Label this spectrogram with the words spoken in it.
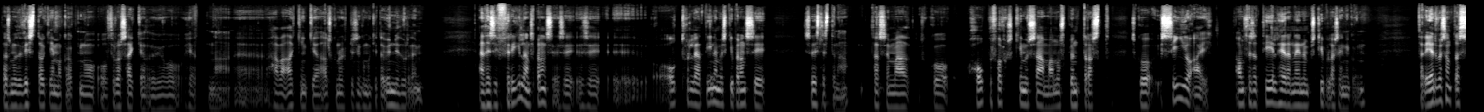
það sem þau vist á geimagögn og, og þurfa að sækja þau og hérna, uh, hafa aðgengi að alls konar upplýsingum og geta unnið úr þeim en þessi frílandsbransi þessi, þessi uh, ótrúlega dýnamiski bransi sviðslistina þar sem að sko, hópur fólks kemur saman og splundrast sko, sí og æ án þess að tilheyra neinum skipulagseiningum þar er við samt að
